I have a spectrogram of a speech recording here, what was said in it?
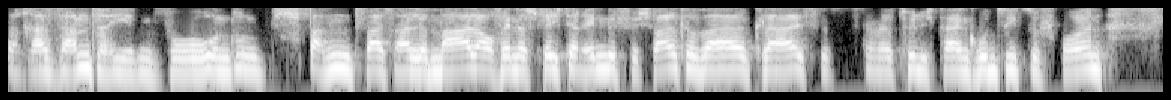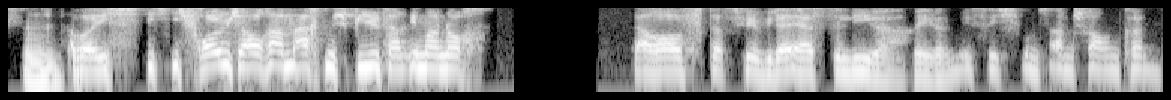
rasanter irgendwo und, und spannend war es allemal, auch wenn das schlechtere Ende für Schalke war. Klar ist es natürlich kein Grund, sich zu freuen. Mhm. Aber ich, ich, ich freue mich auch am achten Spieltag immer noch darauf, dass wir wieder erste Liga regelmäßig uns anschauen können.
